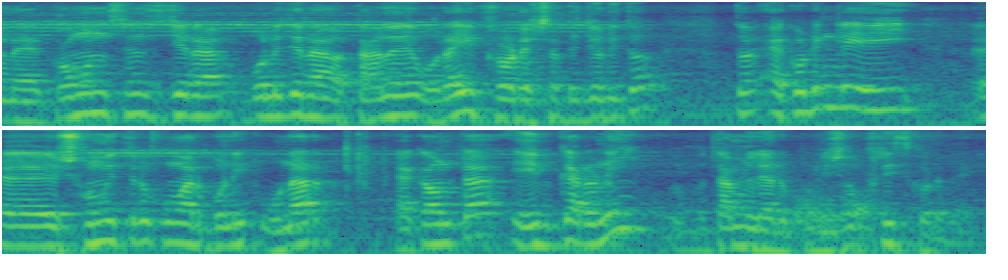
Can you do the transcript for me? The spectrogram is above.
মানে কমন সেন্স যেটা বলে যে না, তাহলে ওরাই ফ্রডের সাথে জড়িত। তো অ্যাকর্ডিংলি এই সৌমিত্র কুমার বণিক ওনার অ্যাকাউন্টটা এই কারণেই তামিলনাড়ু পুলিশও ফ্রিজ করে দেয়।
